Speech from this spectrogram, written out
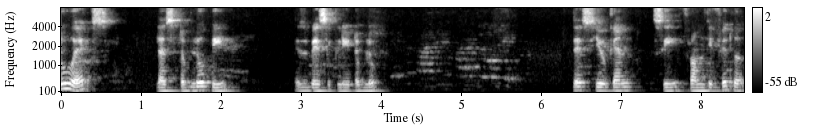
2x plus wb is basically w this you can see from the figure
